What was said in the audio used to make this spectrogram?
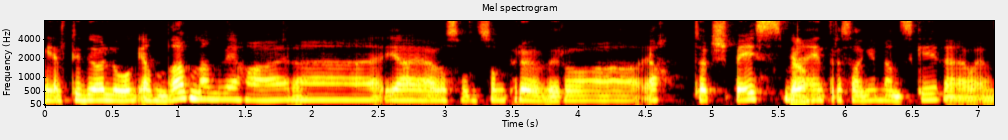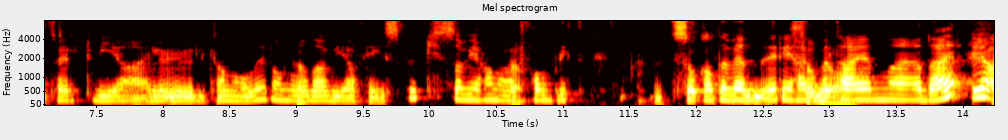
helt i dialog enda, men vi har, eh, jeg er jo sånn som prøver å ja, touch base med Ja. interessante mennesker, eh, og eventuelt via eller ulike kanaler, og nå Ja. da via Facebook. Så vi har nå i hvert fall blitt såkalte venner i hermetegn eh, der. Ja,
